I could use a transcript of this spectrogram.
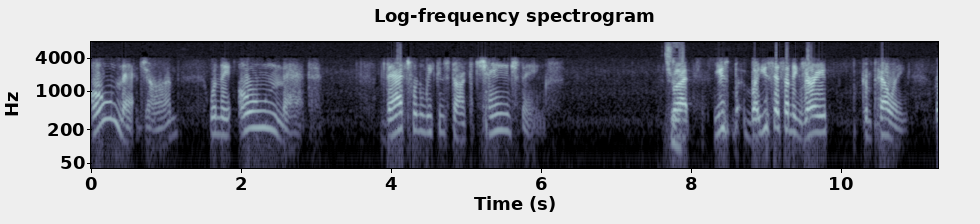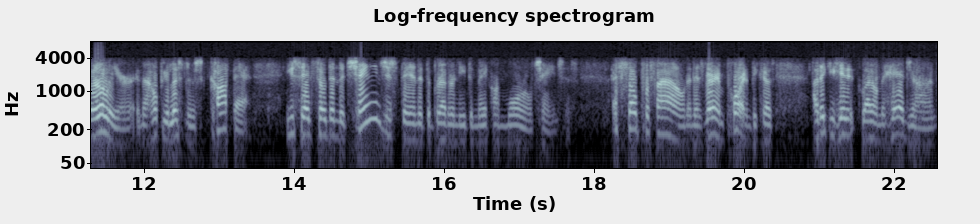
own that, John, when they own that, that's when we can start to change things. Sure. But you but you said something very compelling earlier, and I hope your listeners caught that. You said so. Then the changes then that the brethren need to make are moral changes. That's so profound and it's very important because I think you hit it right on the head, John.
